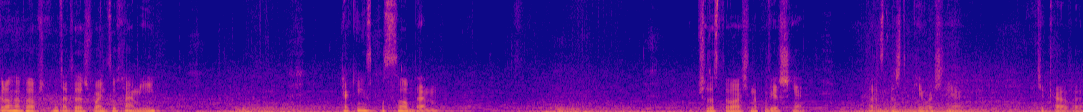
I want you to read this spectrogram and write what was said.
Skoro ona była przykuta też łańcuchami, jakim sposobem przedostawała się na powierzchnię? To jest też takie właśnie ciekawe.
